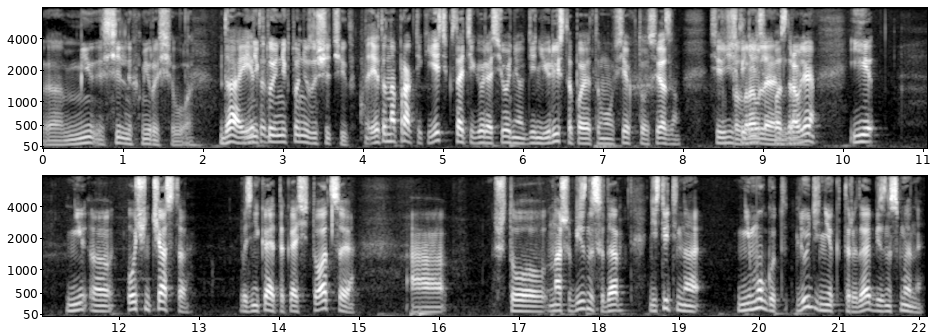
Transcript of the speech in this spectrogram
э, сильных мира сего. Да, и, и никто и никто не защитит. Это на практике есть. Кстати говоря, сегодня день юриста, поэтому всех, кто связан с юридической деятельностью, поздравляем. Да. И не, э, очень часто возникает такая ситуация, э, что наши бизнесы, да, действительно не могут люди некоторые, да, бизнесмены,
